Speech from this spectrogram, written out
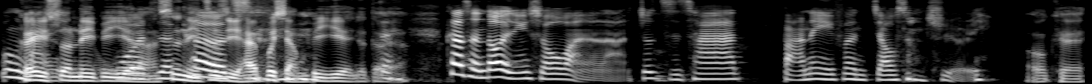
不可以顺利毕业啦。是你自己还不想毕业就对了。课程都已经修完了啦，就只差把那一份交上去而已。OK，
